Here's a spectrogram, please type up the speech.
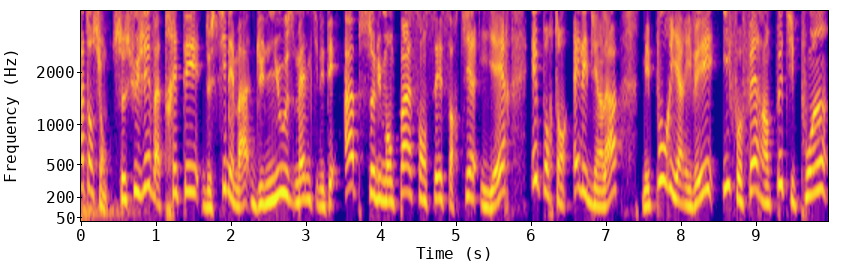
Attention, ce sujet va traiter de cinéma, d'une news même qui n'était absolument pas censée sortir hier, et pourtant elle est bien là, mais pour y arriver, il faut faire un petit point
